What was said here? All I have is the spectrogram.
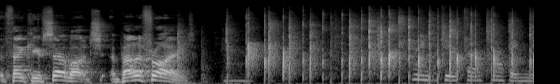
uh, thank you so much, Bella Freud. Thank you for having me.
